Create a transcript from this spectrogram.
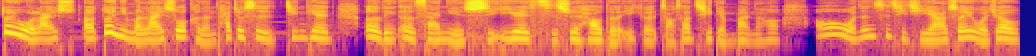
对我来说，呃，对你们来说，可能它就是今天二零二三年十一月十四号的一个早上七点半，然后哦，我认识琪琪啊，所以我就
